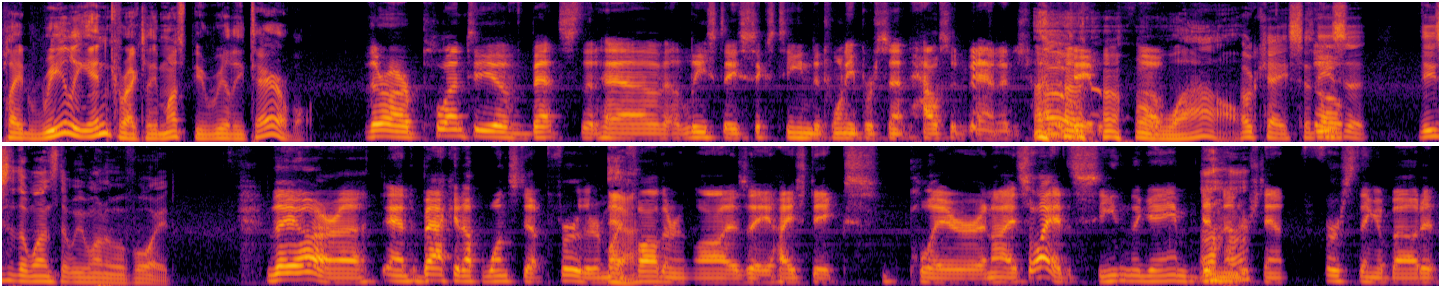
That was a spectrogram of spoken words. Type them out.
played really incorrectly, it must be really terrible. There are plenty of bets that have at least a 16 to 20% house advantage on the table. Oh So wow! Okay, so, So- these are these are the ones that we want to avoid. They are, uh, and to back it up one step further, my Yeah. father-in-law is a high stakes player, and I so I had seen the game, didn't Uh-huh. understand the first thing about it,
